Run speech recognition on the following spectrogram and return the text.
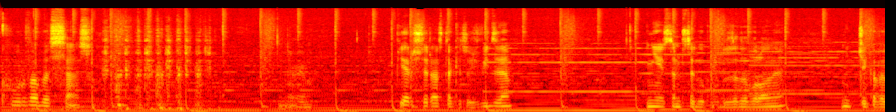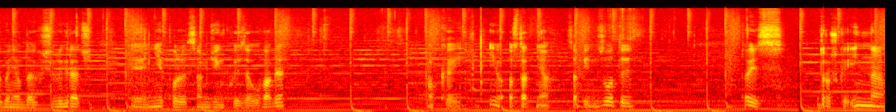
Kurwa bez sensu. Nie wiem. Pierwszy raz takie coś widzę. Nie jestem z tego powodu zadowolony. Nic ciekawego nie udało się wygrać. Yy, Nie polecam, dziękuję za uwagę. Ok, i ostatnia za 5 zł. To jest troszkę inna.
